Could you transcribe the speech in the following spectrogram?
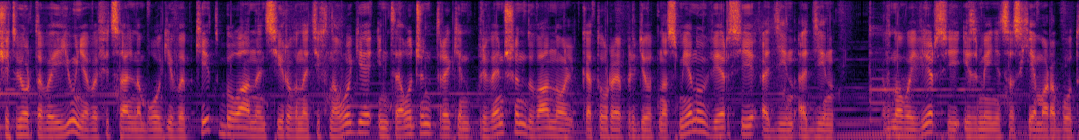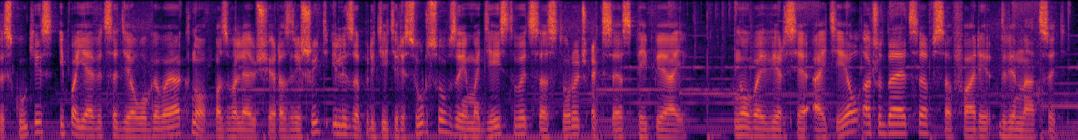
4 июня в официальном блоге WebKit была анонсирована технология Intelligent Tracking Prevention 2.0, которая придет на смену версии 1.1. В новой версии изменится схема работы с cookies и появится диалоговое окно, позволяющее разрешить или запретить ресурсу взаимодействовать со Storage Access API. Новая версия ITL ожидается в Safari 12.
